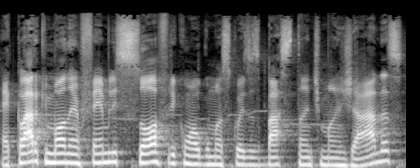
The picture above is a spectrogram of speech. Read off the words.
É claro que Modern Family sofre com algumas coisas bastante manjadas,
